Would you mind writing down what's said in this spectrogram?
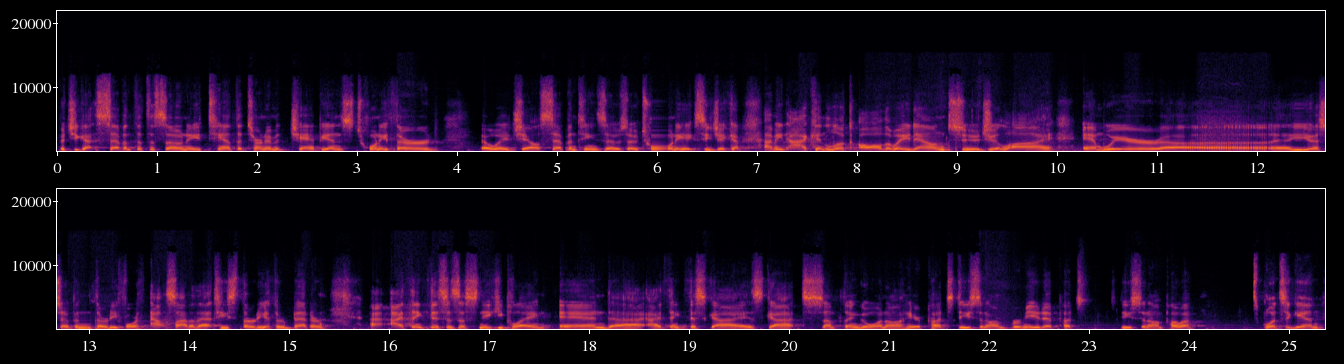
But you got seventh at the Sony, tenth at Tournament Champions, twenty third OHL, 17 Zozo, 28 CJ Cup. I mean, I can look all the way down to July, and we're uh, U.S. Open 34th. Outside of that, he's 30th or better. I, think this is a sneaky play, and uh, I think this guy has got something going on here. Putts decent on Bermuda, putts decent on Poa once again,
